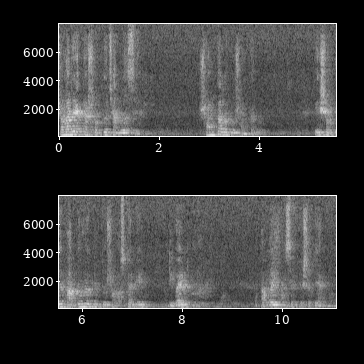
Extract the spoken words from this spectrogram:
সমাজে একটা শব্দ চালু আছে, সংখ্যালঘু সংখ্যালঘু। এই শব্দের মাধ্যমেও কিন্তু সমাজটাকে ডিভাইড করা আমরা এই কনসেপ্টের সাথে একমত।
